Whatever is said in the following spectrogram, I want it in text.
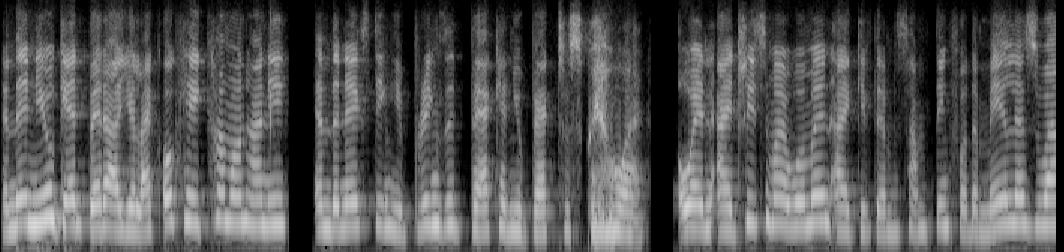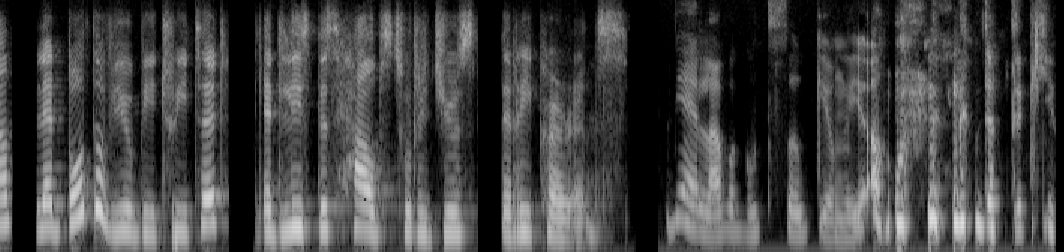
And then you get better. You're like, okay, come on, honey. And the next thing, he brings it back and you're back to square one. When I treat my women, I give them something for the male as well. Let both of you be treated. At least this helps to reduce the recurrence. Yeah, I love a good soak, young. Yeah, Dr. Q.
